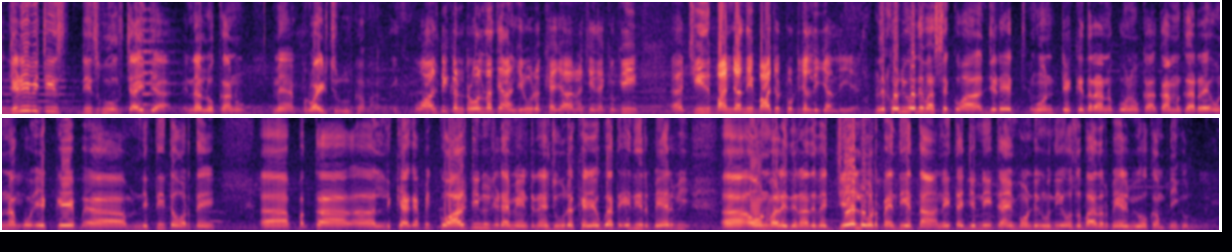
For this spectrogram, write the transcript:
ਜਿਹੜੀ ਵੀ ਚੀਜ਼ ਦੀ ਸਹੂਲਤ ਚਾਹੀਦੀ ਆ ਇਹਨਾਂ ਲੋਕਾਂ ਨੂੰ ਮੈਂ ਪ੍ਰੋਵਾਈਡ ਜ਼ਰੂਰ ਕਰਾਂਗਾ ਇੱਕ ਕੁਆਲਿਟੀ ਕੰਟਰੋਲ ਦਾ ਧਿਆਨ ਜ਼ਰੂਰ ਰੱਖਿਆ ਜਾਣਾ ਚਾਹੀਦਾ ਕਿਉਂਕਿ ਚੀਜ਼ ਬਣ ਜਾਂਦੀ ਬਾਅਦ ਚੋਂ ਟੁੱਟ ਜਲਦੀ ਜਾਂਦੀ ਹੈ। ਦੇਖੋ ਜੀ ਉਹਦੇ ਵਾਸਤੇ ਜਿਹੜੇ ਹੁਣ ਠੇਕੇਦਾਰਾਂ ਕੋਲੋਂ ਕੰਮ ਕਰ ਰਹੇ ਉਹਨਾਂ ਕੋ ਇੱਕ ਨਿੱਤੀ ਤੌਰ ਤੇ ਪੱਕਾ ਲਿਖਿਆ ਗਿਆ ਵੀ ਕੁਆਲਿਟੀ ਨੂੰ ਜਿਹੜਾ ਮੇਨਟੇਨੈਂਸ ਜ਼ਰੂਰ ਰੱਖਿਆ ਜਾਊਗਾ ਤੇ ਇਹਦੀ ਰਿਪੇਅਰ ਵੀ ਆਉਣ ਵਾਲੇ ਦਿਨਾਂ ਦੇ ਵਿੱਚ ਜੇ ਲੋਡ ਪੈਂਦੀ ਹੈ ਤਾਂ ਨਹੀਂ ਤਾਂ ਜਿੰਨੀ ਟਾਈਮ ਬੌਂਡਿੰਗ ਹੁੰਦੀ ਹੈ ਉਸ ਤੋਂ ਬਾਅਦ ਰਿਪੇਅਰ ਵੀ ਉਹ ਕੰਪਨੀ ਕਰੂਗੀ।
